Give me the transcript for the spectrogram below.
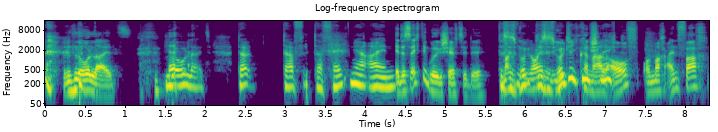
Lowlights. Lowlights. Da, da, da fällt mir ein. Ey, das ist echt eine gute Geschäftsidee. Das mach ist wirklich, das ist wirklich Kanal auf und mach einfach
